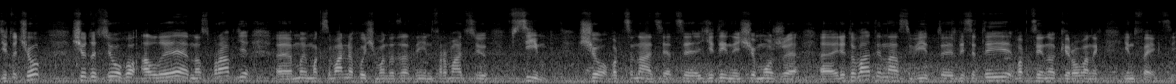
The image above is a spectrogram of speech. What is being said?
діточок щодо цього. Але насправді ми максимально хочемо надати інформацію всім, що вакцинація це єдине, що може рятувати нас від е, 10 вакцинокерованих інфекцій.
